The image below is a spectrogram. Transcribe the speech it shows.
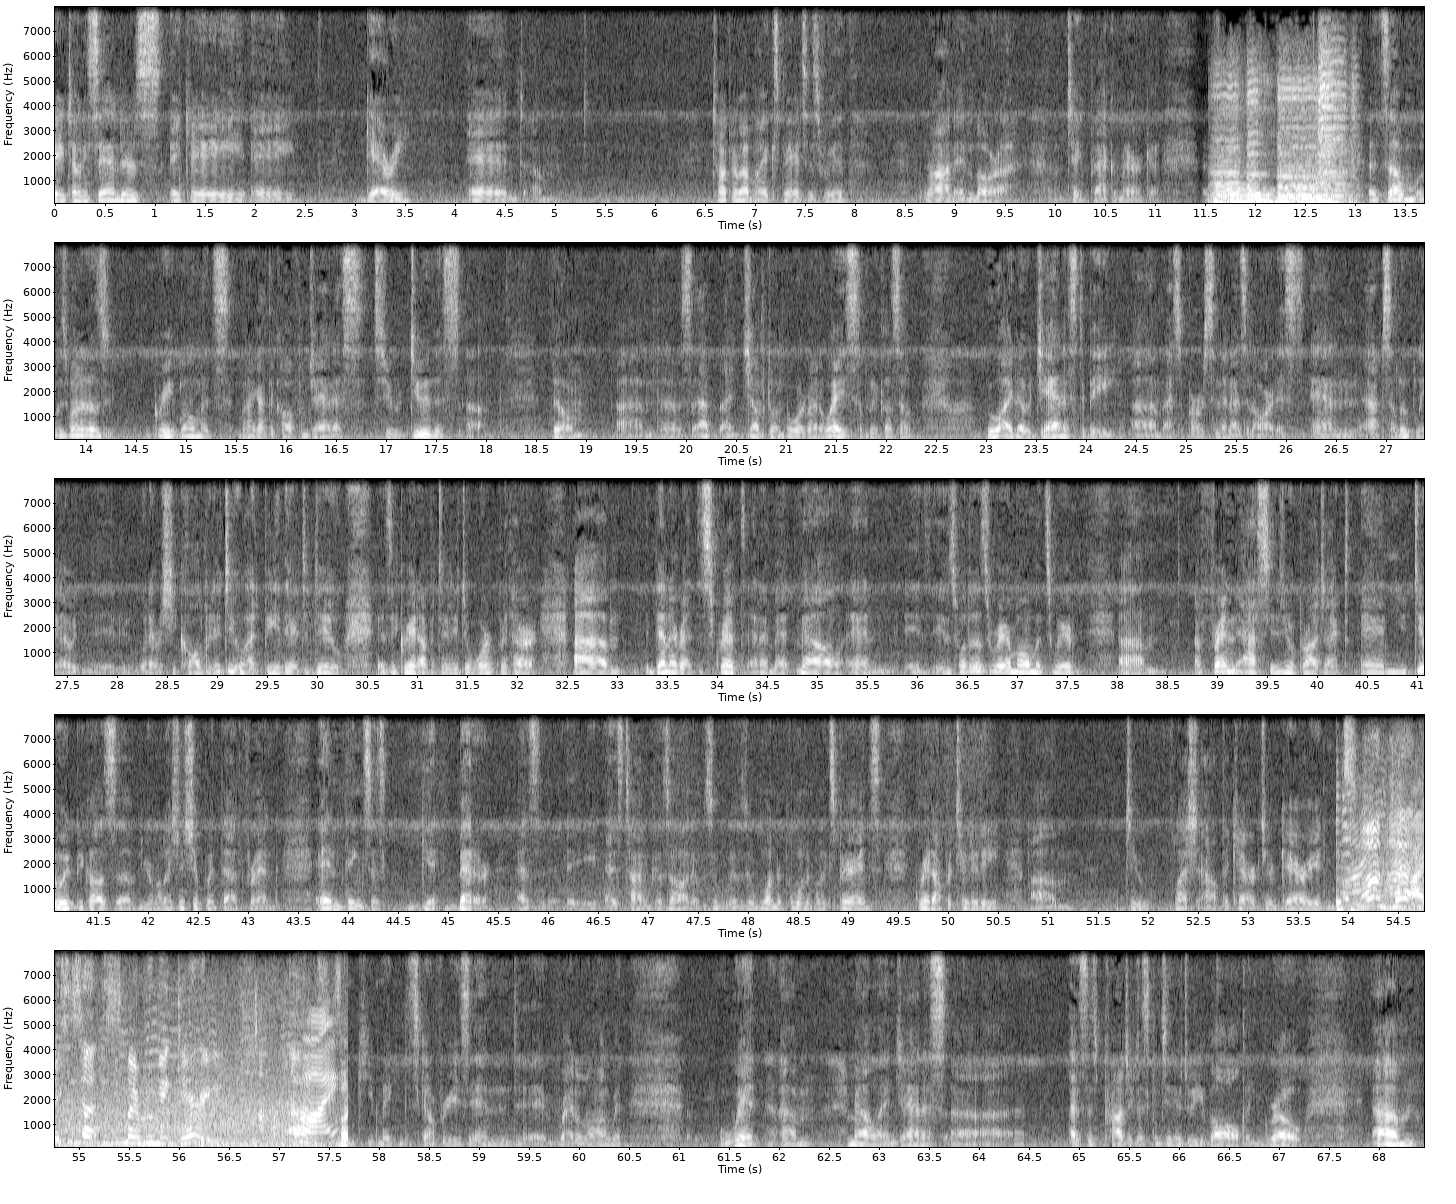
Hey, Tony Sanders, aka Gary, and um, talking about my experiences with Ron and Laura, um, Take Back America. It's um, it was one of those great moments when I got the call from Janice to do this uh, film um, that I was I jumped on board right away simply because of who I know Janice to be um, as a person and as an artist, and absolutely I would whatever she called me to do, I'd be there to do. It was a great opportunity to work with her. Um, then I read the script and I met Mel, and it, it was one of those rare moments where um, a friend asks you to do a project and you do it because of your relationship with that friend, and things just get better as as time goes on. It was a, it was a wonderful, wonderful experience, great opportunity. Um, to flesh out the character of Gary. And Mom, Dad, this is uh, this is my roommate Gary. Hi. Uh, keep making discoveries and uh, right along with with um, Mel and Janice uh, as this project has continued to evolve and grow. Um,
